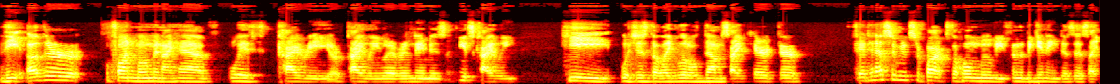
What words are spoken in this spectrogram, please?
The other fun moment I have with Kyrie or Kylie, whatever his name is. I think it's Kylie. He, which is the like little dumb side character. Fantastic Mr. Fox, the whole movie from the beginning does this like,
